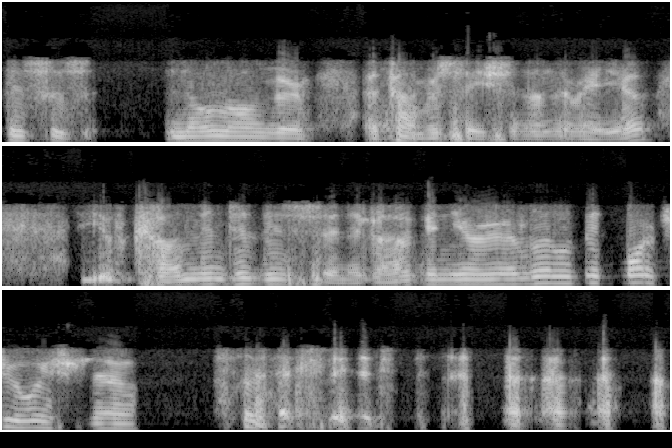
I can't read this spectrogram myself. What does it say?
this is no longer a conversation on the radio. You've come into this synagogue and you're a little bit more Jewish now. That's it.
